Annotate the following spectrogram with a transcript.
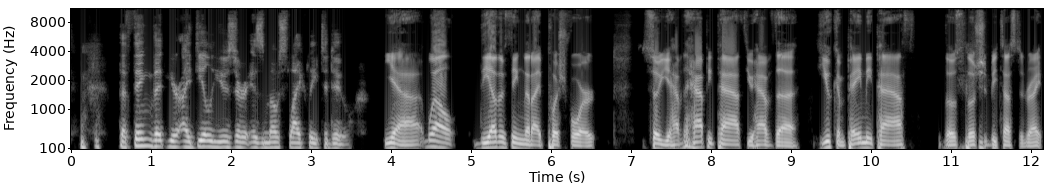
the thing that your ideal user is most likely to do. Yeah. Well, the other thing that I push for, so you have the happy path, you have the you can pay me path. Those those should be tested, right?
